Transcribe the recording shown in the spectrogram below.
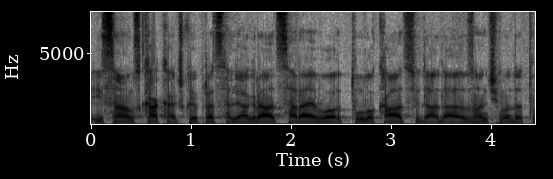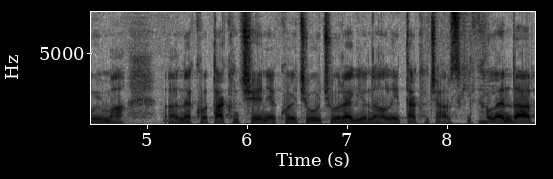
i sam skakač koji predstavlja grad Sarajevo, tu lokaciju, da, da zvančimo da tu ima neko takmičenje koje će ući u regionalni takmičarski kalendar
